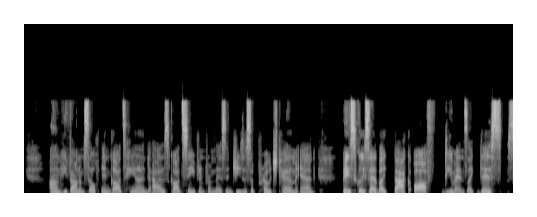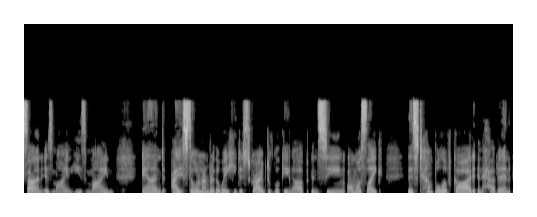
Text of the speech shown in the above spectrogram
um, he found himself in God's hand as God saved him from this. And Jesus approached him and basically said, like, back off, demons. Like, this son is mine. He's mine. And I still remember the way he described looking up and seeing almost like this temple of God in heaven.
